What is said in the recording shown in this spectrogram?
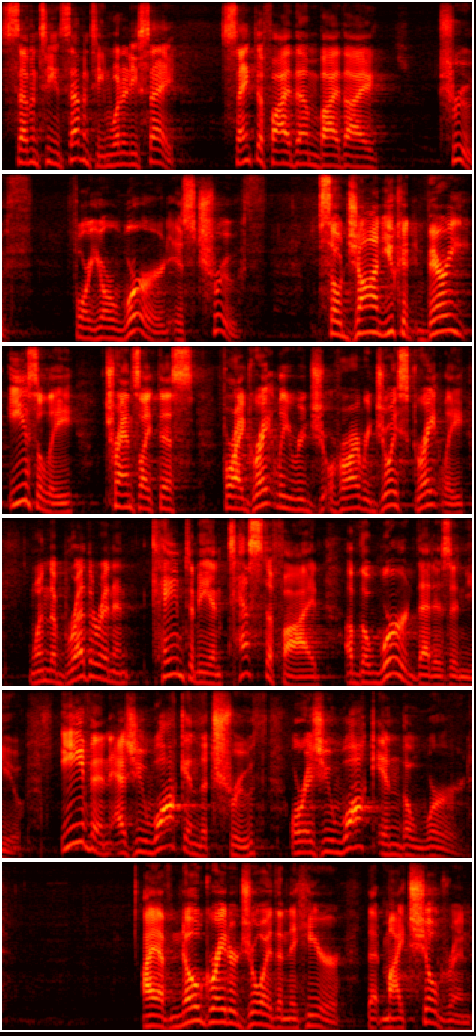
17 17, what did he say? Sanctify them by thy truth, for your word is truth. So, John, you could very easily translate this for I greatly rejo- for I rejoice greatly when the brethren came to me and testified of the word that is in you, even as you walk in the truth or as you walk in the word. I have no greater joy than to hear that my children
